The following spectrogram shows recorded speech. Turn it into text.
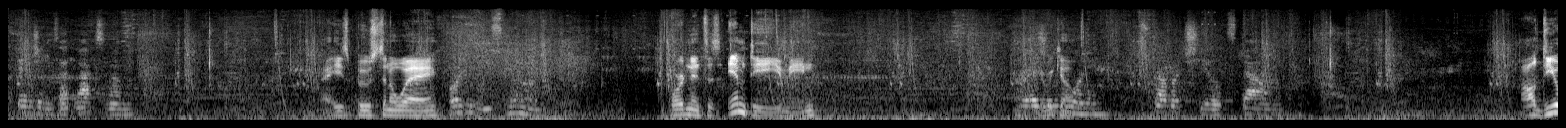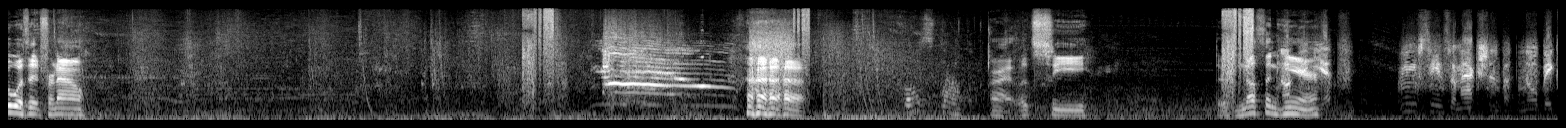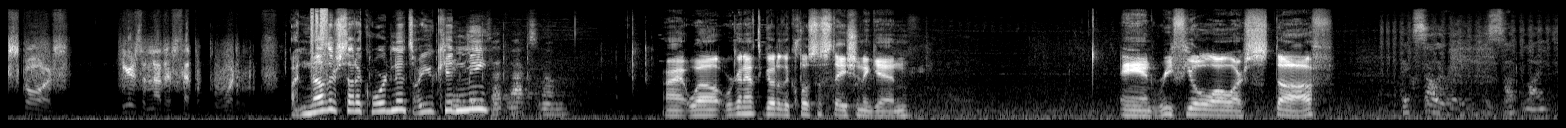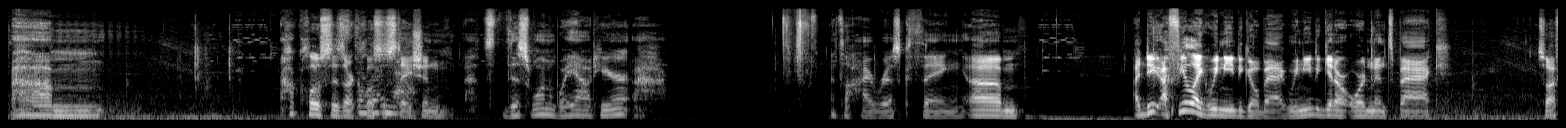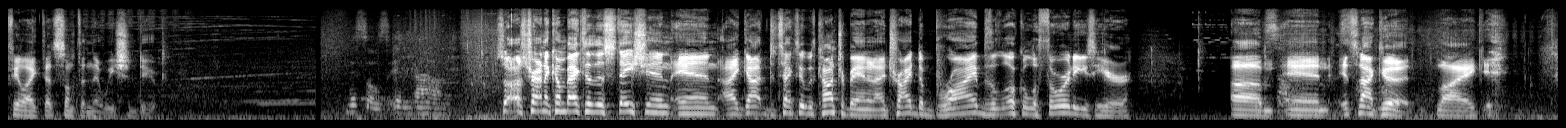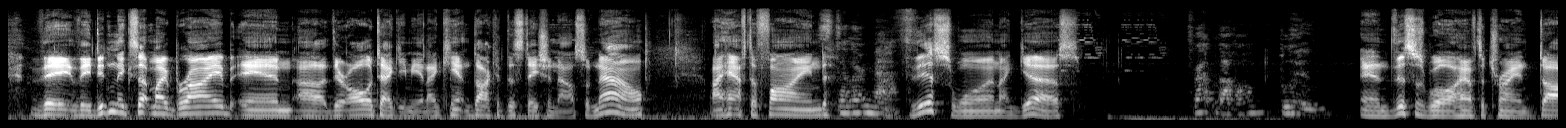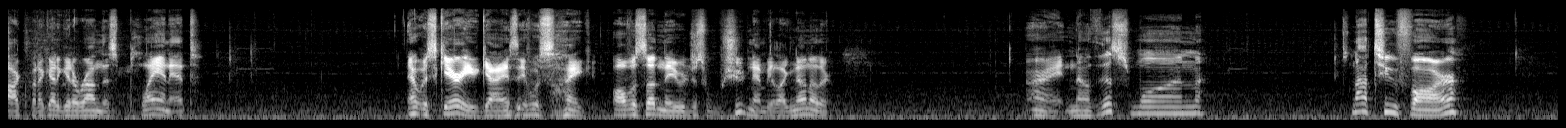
Engines at maximum. Right, he's boosting away. Ordnance. Ordnance is empty, you mean? All right, here we go. warning. Starboard shields down. I'll deal with it for now. All Full let's see. There's nothing Nothing here. yet. We've seen some action, but no big scores. Here's another set of coordinates. Another set of coordinates? Are you kidding me? Engines at maximum. All right, well, we're gonna have to go to the closest station again and refuel all our stuff. Accelerating to sublight. Um, how close is our closest station? That's this one way out here. Ah, That's a high risk thing. Um, I do. I feel like we need to go back. We need to get our ordnance back. So I feel like that's something that we should do. Missiles inbound. So I was trying to come back to this station and I got detected with contraband and I tried to bribe the local authorities here. Um, and it's not good. Like they they didn't accept my bribe and uh, they're all attacking me and I can't dock at this station now. So now I have to find this one, I guess. Threat level blue. And this is where I'll have to try and dock, but I got to get around this planet. That was scary, guys. It was like all of a sudden they were just shooting at me like none other. All right, now this one it's not too far,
